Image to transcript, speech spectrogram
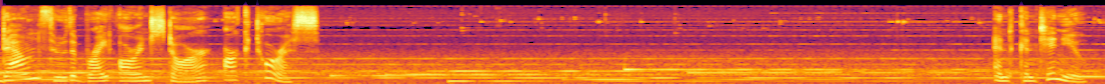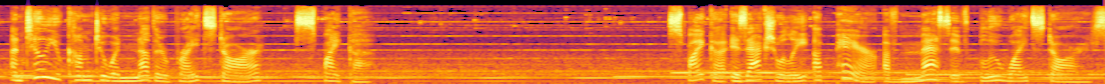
down through the bright orange star Arcturus. and continue until you come to another bright star, Spica. Spica is actually a pair of massive blue-white stars.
